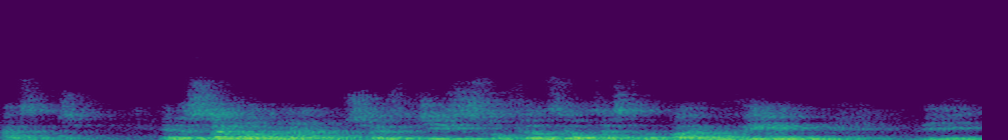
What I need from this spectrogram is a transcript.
passage. In the Sermon on the Mount, it shows that Jesus fulfills the Old Testament by revealing the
